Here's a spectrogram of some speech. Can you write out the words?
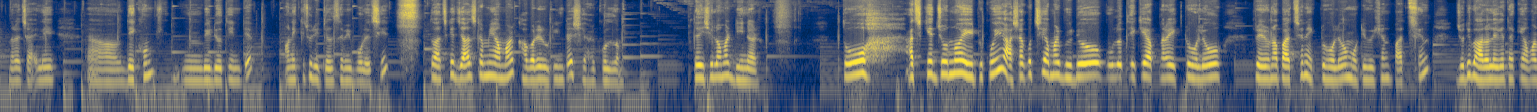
আপনারা চাইলে দেখুন ভিডিও তিনটে। অনেক কিছু ডিটেলস আমি বলেছি। তো আজকে জাস্ট আমি আমার খাবারের রুটিনটা শেয়ার করলাম। তো এই ছিল আমার ডিনার তো আজকের জন্য এইটুকুই। আশা করছি আমার ভিডিওগুলো থেকে আপনারা একটু হলেও প্রেরণা পাচ্ছেন, একটু হলেও মোটিভেশন পাচ্ছেন। যদি ভালো লেগে থাকে আমার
